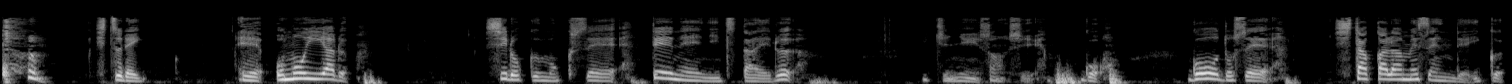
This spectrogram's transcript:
失礼。えー、思いやる。白く木星、丁寧に伝える。1、2、3、4、5。5土星、下から目線で行く。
